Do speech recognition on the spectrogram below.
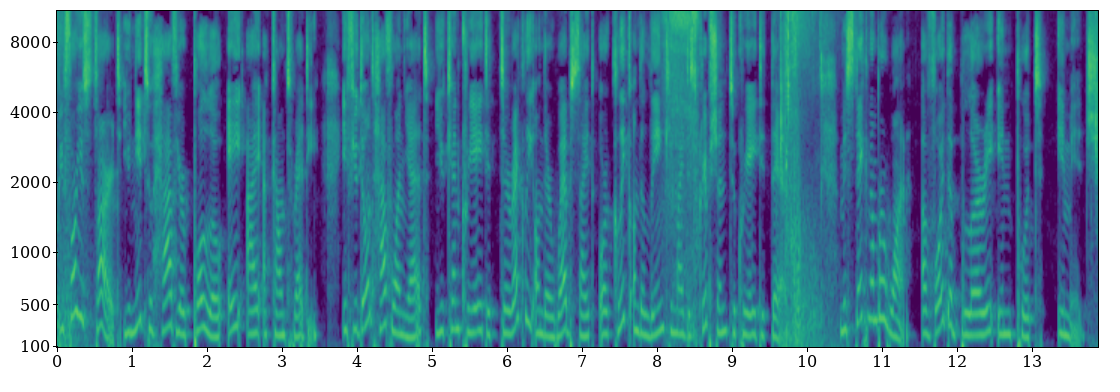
Before you start, you need to have your Pollo AI account ready. If you don't have one yet, you can create it directly on their website or click on the link in my description to create it there. Mistake number one, avoid the blurry input image.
